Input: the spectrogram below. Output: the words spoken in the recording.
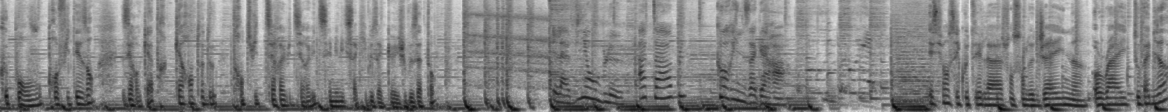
que pour vous. Profitez-en. 04 42 38 08 08, c'est Mélissa qui vous accueille. Je vous attends. Vie en bleu, à table, Corinne Zagara. Et si on s'écoutait la chanson de Jane, Alright, tout va bien?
